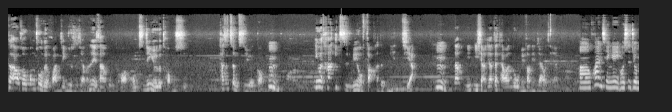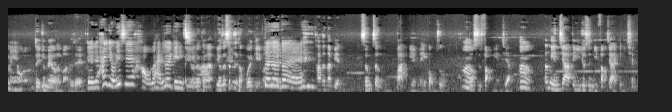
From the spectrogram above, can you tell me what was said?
在澳洲工作的环境就是这样，那也是文化。我们曾经有一个同事，他是正职员工，嗯，因为他一直没有放他的年假。嗯，那你你想一下，在台湾如果没放年假会怎样？呃，换钱给你，或是就没有了。对，就没有了嘛，对不对？对对，还有一些好的还是会给你钱，有的可能，有的甚至可能不会给嘛。对对对，他在那边整整半年没工作，都是放年假。嗯，那年假定义就是你放假还给你钱嘛。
